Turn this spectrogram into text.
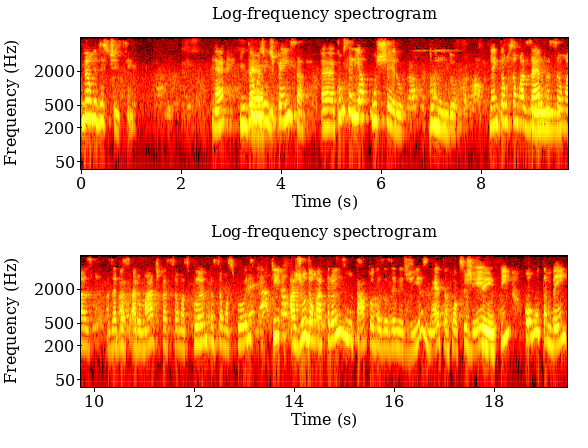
não existissem, né? Então é. a gente pensa é, como seria o cheiro do mundo? Né? Então, são as ervas, são as, as ervas aromáticas, são as plantas, são as flores que ajudam a transmutar todas as energias, né? Tanto o oxigênio, Sim. enfim, como também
